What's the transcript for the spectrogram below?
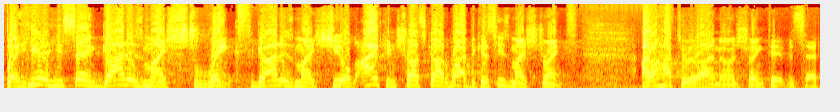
But here he's saying, God is my strength. God is my shield. I can trust God. Why? Because he's my strength. I don't have to rely on my own strength, David said.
